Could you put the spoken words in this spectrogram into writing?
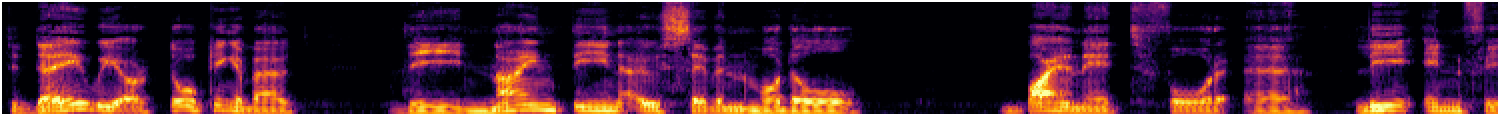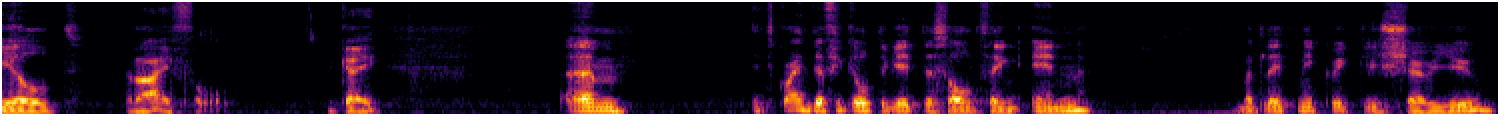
Today we are talking about the 1907 model bayonet for a Lee Enfield rifle. Okay, um, it's quite difficult to get this whole thing in, but let me quickly show you.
